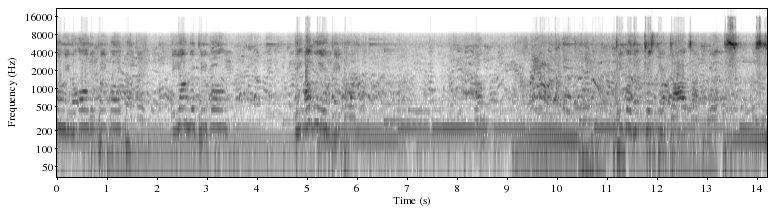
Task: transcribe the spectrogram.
only the older people, but the, the younger people, the uglier people. Um, people that kiss their dogs on the lips. This is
